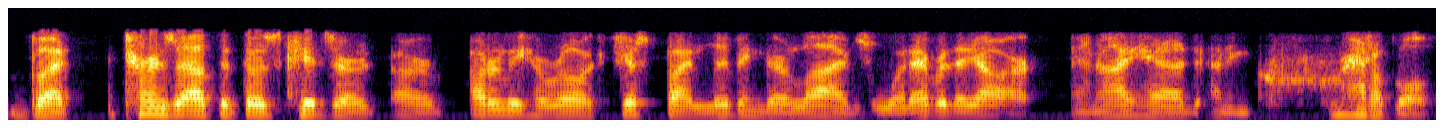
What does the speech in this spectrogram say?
But it turns out that those kids are, are utterly heroic just by living their lives, whatever they are. And I had an incredible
